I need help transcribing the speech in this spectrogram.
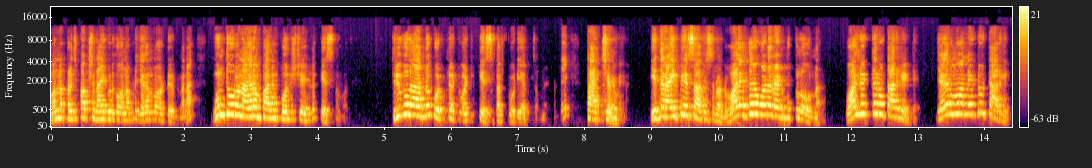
మొన్న ప్రతిపక్ష నాయకుడిగా ఉన్నప్పుడు జగన్మోహన్ రెడ్డి మీద గుంటూరు నగరంపాలెం పోలీస్ స్టేషన్లో కేసు నమోదు. త్రిబుల్ ఆర్ కొట్టినటువంటి కేసు కస్టోడియల్ అంటే టార్చర్ మీద ఇద్దరు ఐపీఎస్ ఆఫీసర్లు ఉన్నారు. వాళ్ళిద్దరు కూడా రెడ్ బుక్లో ఉన్నారు. వాళ్ళిద్దరూ టార్గెట్ జగన్మోహన్ రెడ్డి టార్గెట్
